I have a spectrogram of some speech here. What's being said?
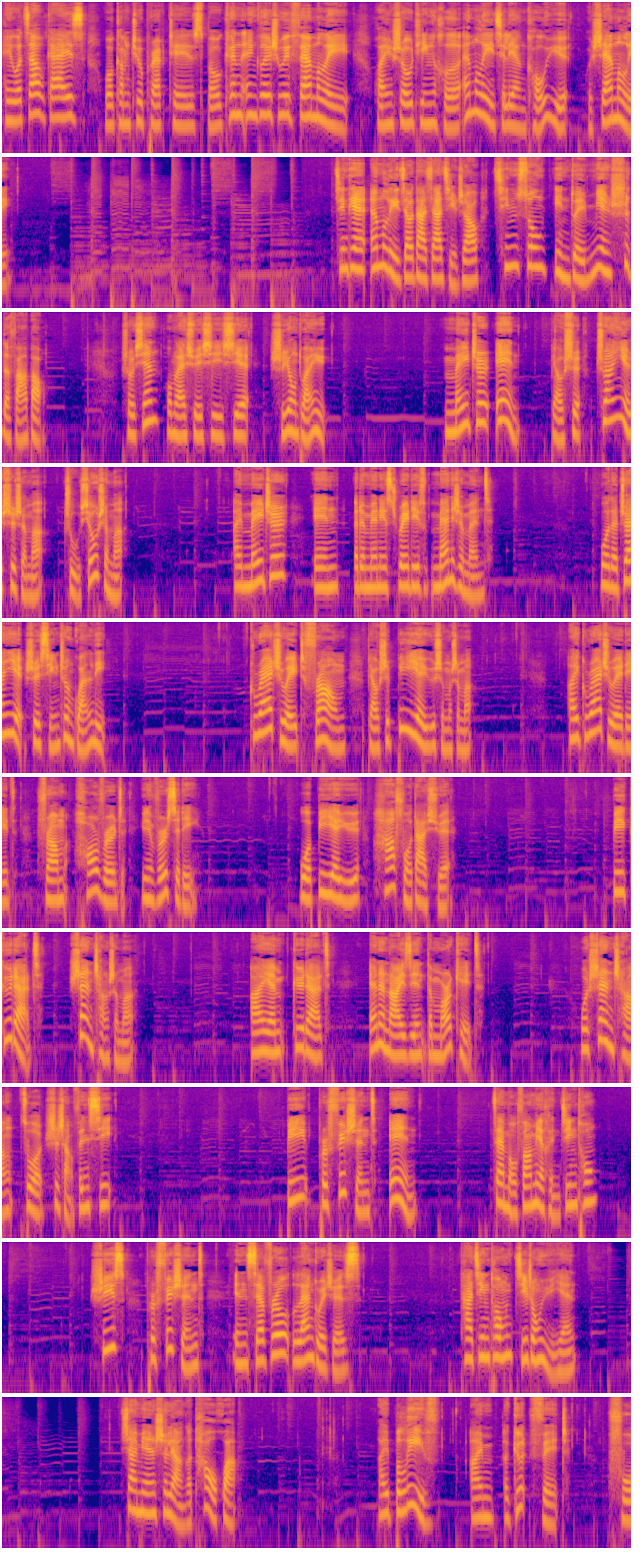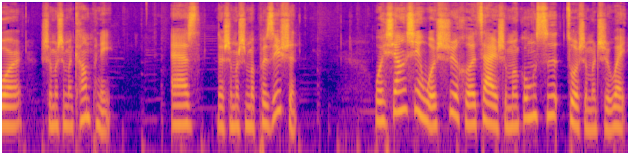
Hey, what's up, guys? Welcome to practice spoken English with Emily. 欢迎收听和 Emily 一起练口语。我是 Emily。今天 Emily 教大家几招轻松应对面试的法宝。首先，我们来学习一些实用短语。Major in 表示专业是什么，主修什么。I major in administrative management. 我的专业是行政管理。Graduate from 表示毕业于什么什么。I graduated from Harvard University. 我毕业于哈佛大学。Be good at 擅长什么？I am good at analyzing the market. 我擅长做市场分析。Be proficient in 在某方面很精通。She's proficient in several languages. 她精通几种语言。下面是两个套话。I believe I'm a good fit for 什么什么 company as the 什么什么 position。我相信我适合在什么公司做什么职位。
